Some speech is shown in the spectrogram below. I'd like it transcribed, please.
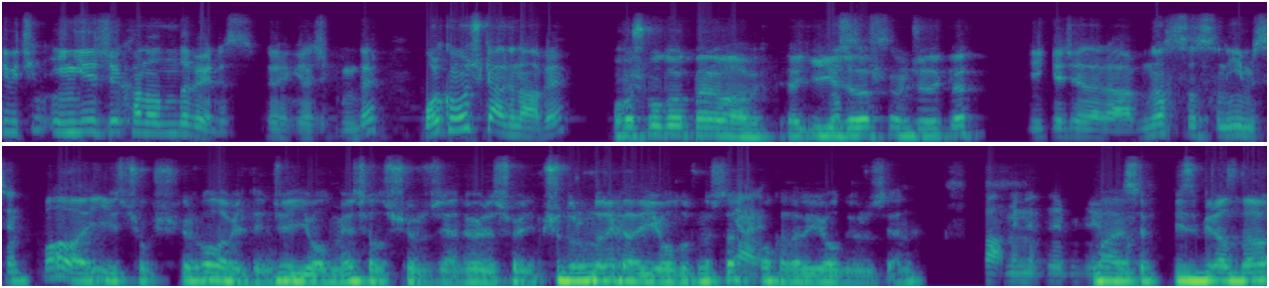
Twitch'in İngilizce kanalında veririz e, gelecek günde. Orkun hoş geldin abi. Hoş bulduk merhaba abi. İyi geceler öncelikle. İyi geceler abi. Nasılsın? iyi misin? Valla iyiyiz çok şükür. Olabildiğince iyi olmaya çalışıyoruz yani öyle söyleyeyim. Şu durumda ne kadar iyi olunursa yani, o kadar iyi oluyoruz yani. Tahmin edebiliyorum. Maalesef biz biraz daha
